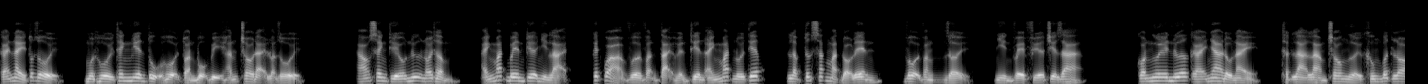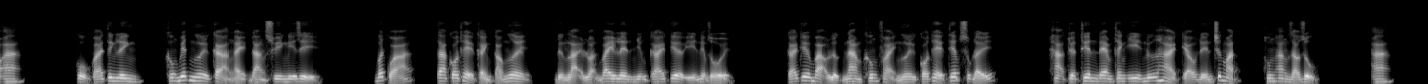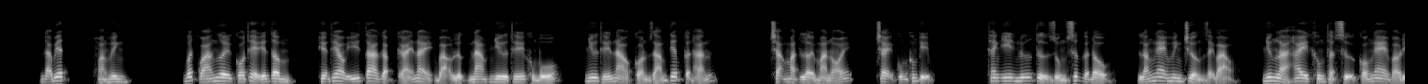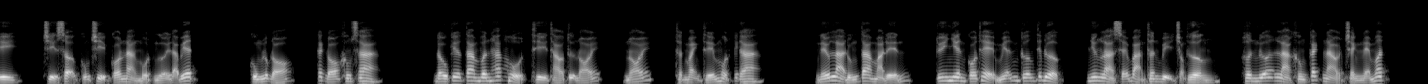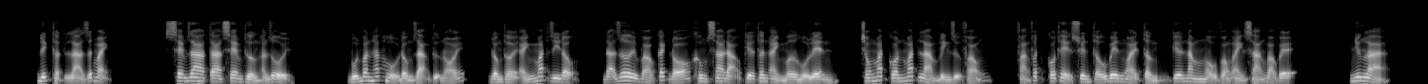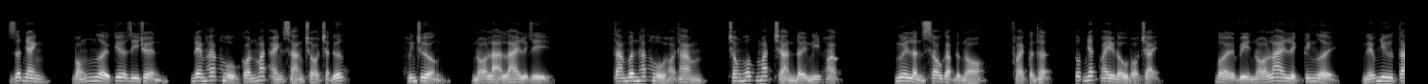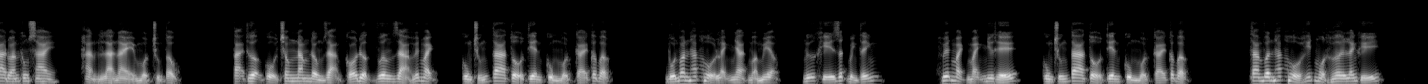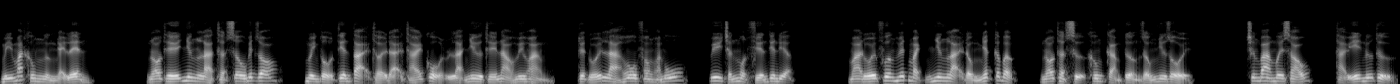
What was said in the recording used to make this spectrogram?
Cái này tốt rồi, một hồi thanh niên tụ hội toàn bộ bị hắn cho đại loạn rồi. Áo xanh thiếu nữ nói thầm, ánh mắt bên kia nhìn lại, kết quả vừa vận tại huyền thiên ánh mắt nối tiếp, lập tức sắc mặt đỏ lên, vội vàng rời, nhìn về phía chia ra. Còn ngươi nữa cái nha đầu này, thật là làm cho người không bất lo a. Cổ quái tinh linh, không biết ngươi cả ngày đang suy nghĩ gì. Bất quá, ta có thể cảnh cáo ngươi, đừng lại loạn bay lên những cái kia ý niệm rồi. Cái kia bạo lực nam không phải ngươi có thể tiếp xúc đấy. Hạ tuyệt thiên đem thanh y nữ hải kéo đến trước mặt, hung hăng giáo dục. A đã biết, hoàng huynh. Bất quá ngươi có thể yên tâm, hiện theo ý ta gặp cái này bạo lực nam như thế khủng bố, như thế nào còn dám tiếp cận hắn? Chạm mặt lời mà nói, chạy cũng không kịp. Thanh y nữ tử dùng sức gật đầu, lắng nghe huynh trưởng dạy bảo, nhưng là hay không thật sự có nghe vào đi, chỉ sợ cũng chỉ có nàng một người đã biết. Cùng lúc đó, cách đó không xa. Đầu kia tam vân hắc hổ thì thảo tự nói nói, thật mạnh thế một cách ta. Nếu là đúng ta mà đến, tuy nhiên có thể miễn cưỡng tiếp được, nhưng là sẽ bản thân bị trọng thương, hơn nữa là không cách nào tránh né mất. Đích thật là rất mạnh xem ra ta xem thường hắn rồi. Bốn văn hắc hổ đồng dạng tự nói, đồng thời ánh mắt di động, đã rơi vào cách đó không xa đạo kia thân ảnh mơ hồ lên, trong mắt con mắt làm vinh dự phóng, phảng phất có thể xuyên thấu bên ngoài tầng kia năm màu vòng ánh sáng bảo vệ. Nhưng là, rất nhanh, bóng người kia di chuyển, đem hắc hổ con mắt ánh sáng cho chặt đứt. Huynh trưởng, nó là lai lịch gì? Tam vân hắc hổ hỏi thăm, trong hốc mắt tràn đầy nghi hoặc. Ngươi lần sau gặp được nó, phải cẩn thận, tốt nhất quay đầu bỏ chạy. Bởi vì nó lai lịch kinh người, nếu như ta đoán không sai, hẳn là này một chủng tộc tại thượng cổ trong năm đồng dạng có được vương giả huyết mạch, cùng chúng ta tổ tiên cùng một cái cấp bậc. Bốn văn hắc hổ lạnh nhạt mở miệng, ngữ khí rất bình tĩnh. Huyết mạch mạnh như thế, cùng chúng ta tổ tiên cùng một cái cấp bậc. Tam vân hắc hổ hít một hơi lãnh khí, mỹ mắt không ngừng nhảy lên. Nó thế nhưng là thật sâu biết rõ, mình tổ tiên tại thời đại thái cổ là như thế nào huy hoàng, tuyệt đối là hô phong hoán vũ, uy chấn một phiến thiên địa. Mà đối phương huyết mạch nhưng lại đồng nhất cấp bậc, nó thật sự không cảm tưởng giống như rồi. Chương ba mươi sáu thả y nữ tử.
